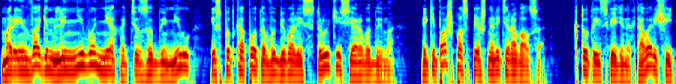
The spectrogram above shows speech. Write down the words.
Мариенваген лениво, нехотя задымил, из-под капота выбивались струйки серого дыма. Экипаж поспешно ретировался. Кто-то из Фединых товарищей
